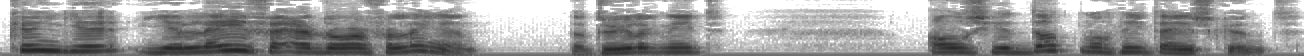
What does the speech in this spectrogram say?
Kun je je leven erdoor verlengen? Natuurlijk niet. Als je dat nog niet eens kunt,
